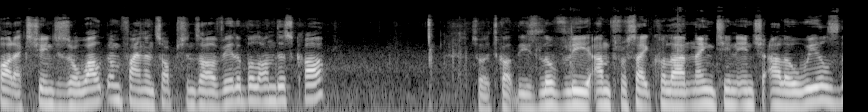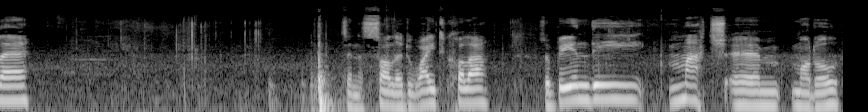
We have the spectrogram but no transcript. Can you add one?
Part exchanges are welcome. Finance options are available on this car. So it's got these lovely anthracite colour 19 inch alloy wheels there. It's in a solid white colour. So being the match um, model,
